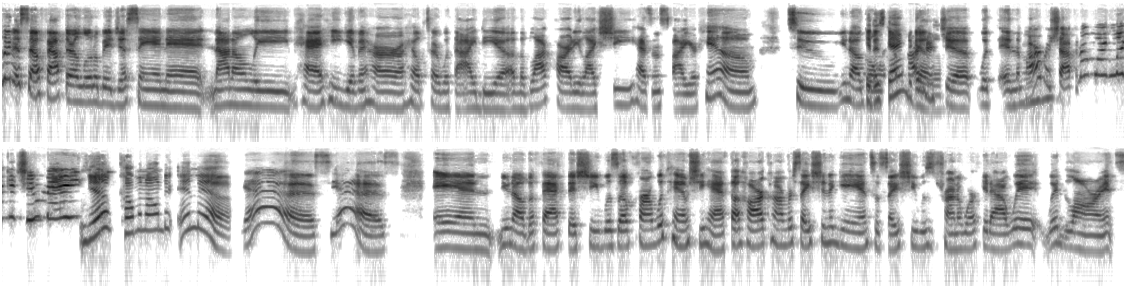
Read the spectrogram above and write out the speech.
put himself out there a little bit, just saying that not only had he given her, helped her with the idea of the block party, like she has inspired him to, you know, get his game partnership together. within the mm-hmm. barbershop. And I'm like, look at you, Nate. Yeah, coming on the, in there. Yes, yes. And, you know, the fact that she was upfront with him, she had the hard conversation again to say she was trying to work it out with with Lawrence.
